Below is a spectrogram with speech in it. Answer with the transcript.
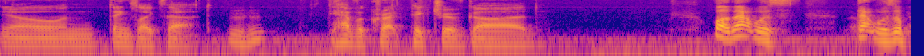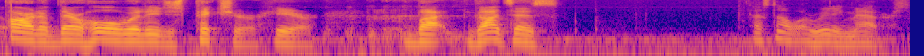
you know, and things like that. Mhm. Have a correct picture of God. Well, that was that was a part of their whole religious picture here, but God says that's not what really matters.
